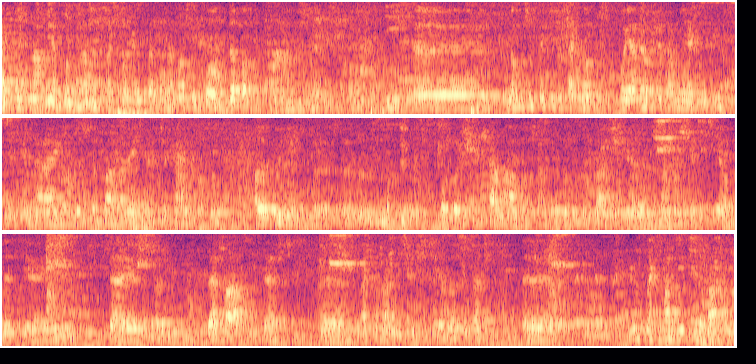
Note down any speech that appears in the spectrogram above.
ja poznam, ja poznam, tak powiem, ten temat tylko od debat politycznych. I e, no muszę powiedzieć, że tak, no, pojawiał się tam niejaki Pixnik i jeszcze parę innych ciekawych osób, ale później e, stworzyłeś ten kanał, zacząłem tego słuchać, e, znamy się wszystkie audycje i te jeszcze z debat i też e, na kanale. Chciałem się zapytać, e, już tak bardziej prywatnie,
